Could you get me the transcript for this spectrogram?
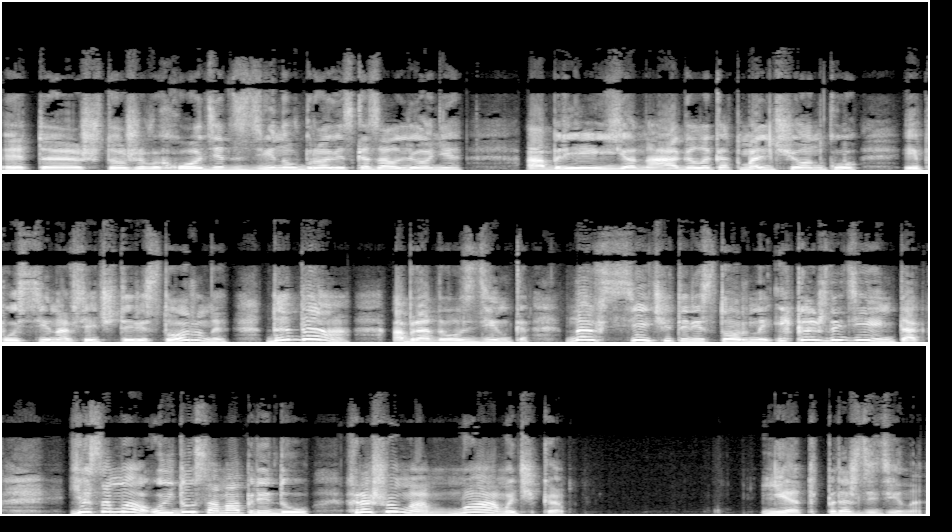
«Это что же выходит?» — сдвинув брови, сказал Леня. «Обрей ее наголо, как мальчонку, и пусти на все четыре стороны?» «Да-да!» — обрадовалась Динка. «На все четыре стороны, и каждый день так. Я сама уйду, сама приду. Хорошо, мам? Мамочка!» «Нет, подожди, Дина.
